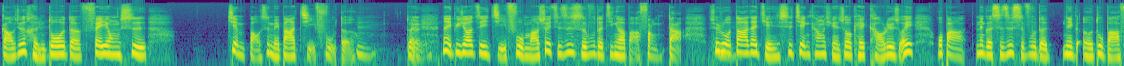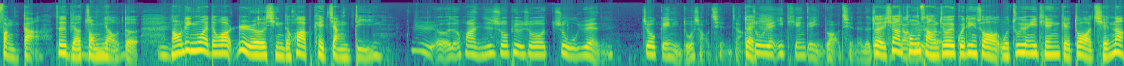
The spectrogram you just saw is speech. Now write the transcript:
高，就是很多的费用是健保是没办法给付的。嗯。对，对，那你必须要自己给付嘛，所以实支实付的金额把它放大。所以如果大家在检视健康险的时候，可以考虑说，哎、嗯，我把那个实支实付的那个额度把它放大，这是比较重要的。嗯、然后另外的话，日额型的话可以降低。日额的话，你是说，譬如说住院就给你多少钱这样？对，住院一天给你多少钱的那种？对，像通常就会规定说，哦，我住院一天给多少钱？那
